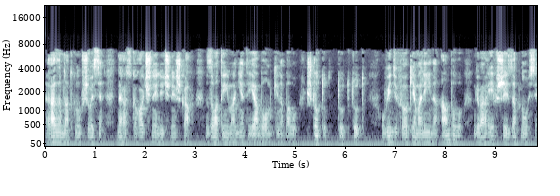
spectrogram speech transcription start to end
разом наткнувшегося на раскороченный личный шкаф, золотые монеты и обломки на полу. «Что тут? Тут? Тут?» Увидев в руке Малина ампулу, говоривший запнулся,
